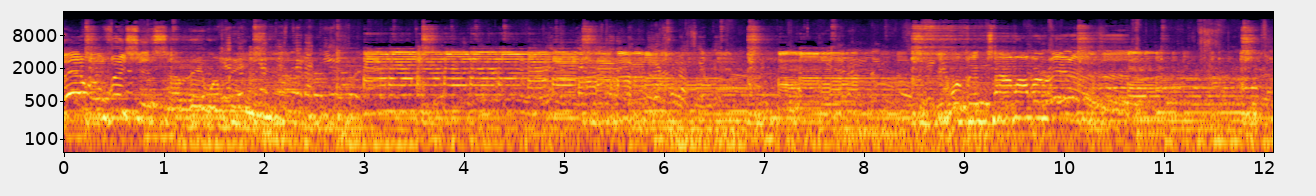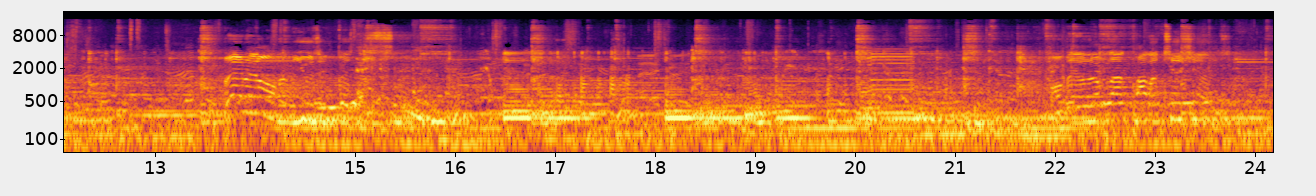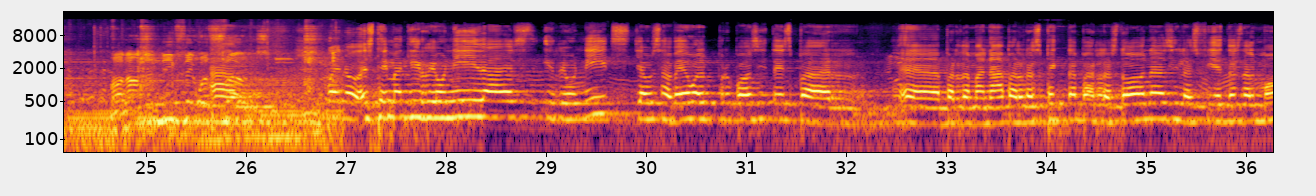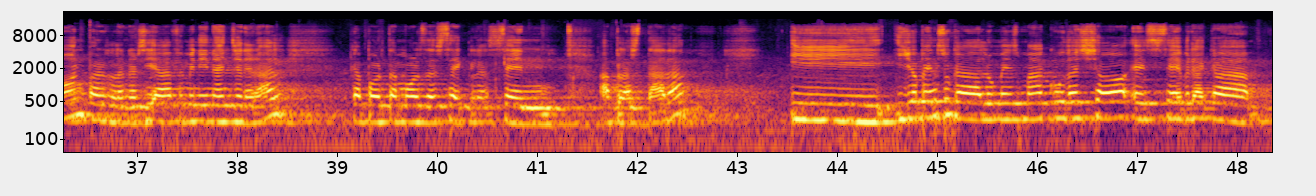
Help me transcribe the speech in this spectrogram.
They were vicious and they were mean. They were big time operators. Baby on the music business. Oh, they like politicians, but underneath they were thugs. Bueno, estem aquí reunides i reunits, ja ho sabeu, el propòsit és per, eh, per demanar pel respecte per les dones i les fietes del món, per l'energia femenina en general, que porta molts de segles sent aplastada. I, i jo penso que el més maco d'això és saber que,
